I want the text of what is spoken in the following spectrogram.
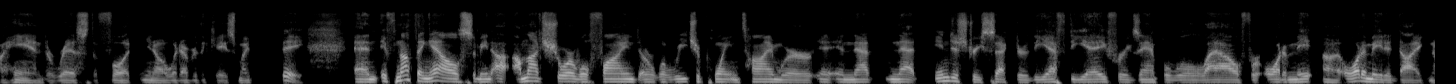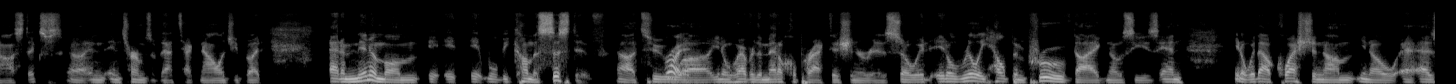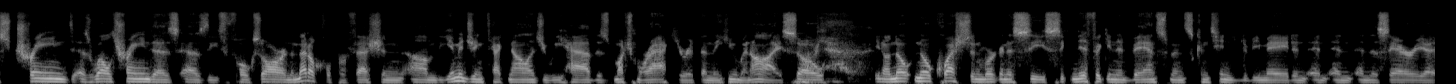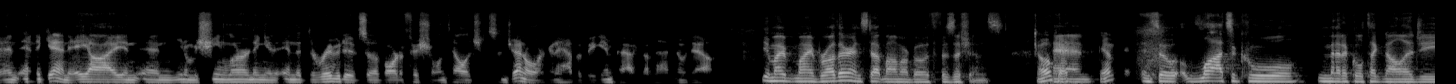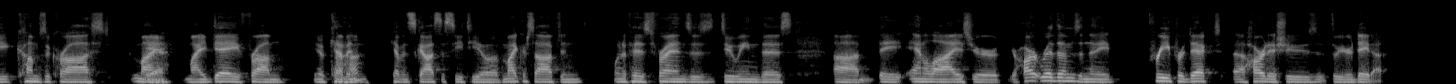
a hand, a wrist, a foot, you know, whatever the case might be. And if nothing else, I mean, I, am not sure we'll find or we'll reach a point in time where in, in that in that industry sector, the FDA, for example, will allow for automate uh, automated diagnostics uh, in in terms of that technology, but at a minimum, it, it, it, will become assistive uh, to right. uh, you know whoever the medical practitioner is. So it, it'll really help improve diagnoses. And you know, without question, um, you know, as trained, as well trained as as these folks are in the medical profession, um, the imaging technology we have is much more accurate than the human eye. Oh, so, you know, no no question, we're going to see significant advancements continue to be made in in, in, in this area. And and again, AI and and you know, machine learning and, and the derivatives of artificial intelligence in general are going to have a big impact on that, no doubt. Yeah, my my brother and stepmom are both physicians. Okay. And Yep. and so lots of cool medical technology comes across my Yeah. my day from you know Kevin Uh-huh. Kevin Scott's the CTO of Microsoft and one of his friends is doing this. Um, they analyze your your heart rhythms and they pre-predict uh, heart issues through your data.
